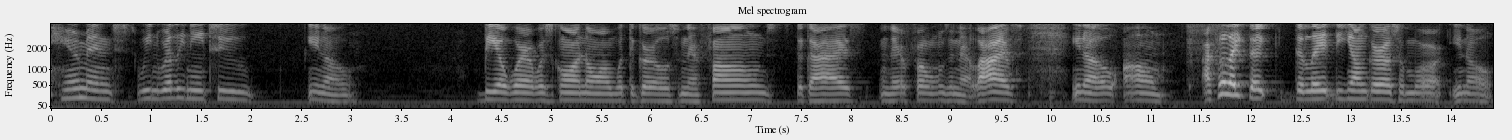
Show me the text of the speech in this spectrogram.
humans, we really need to, you know, be aware of what's going on with the girls and their phones, the guys and their phones and their lives. You know, um, I feel like the the late the young girls are more, you know,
